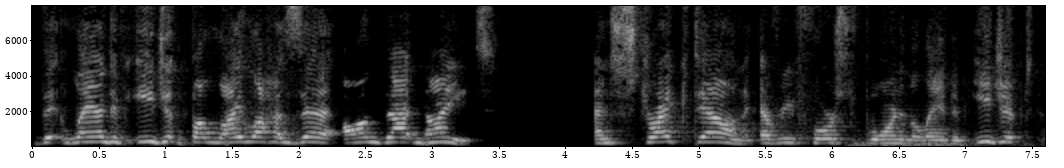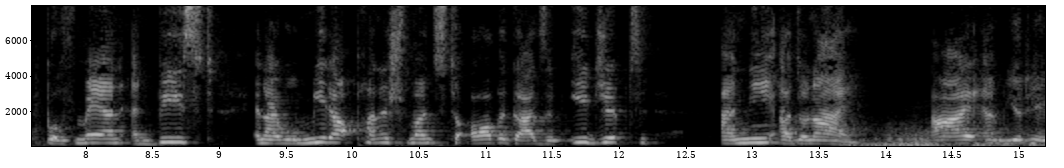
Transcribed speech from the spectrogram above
the land of Egypt, Balayla Hazeh, on that night, and strike down every firstborn in the land of Egypt, both man and beast, and I will mete out punishments to all the gods of Egypt. Ani Adonai, I am Yudhe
